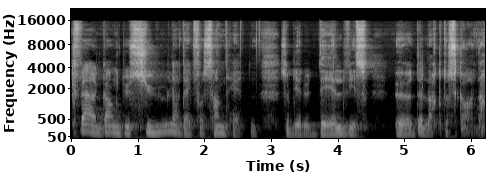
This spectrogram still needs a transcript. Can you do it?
Hver gang du skjuler deg for sannheten, så blir du delvis ødelagt og skada.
